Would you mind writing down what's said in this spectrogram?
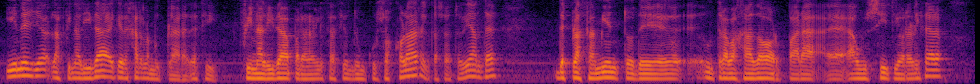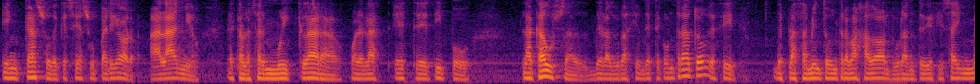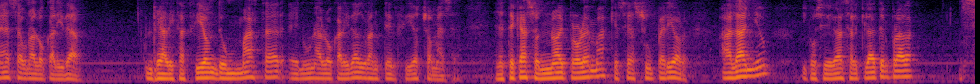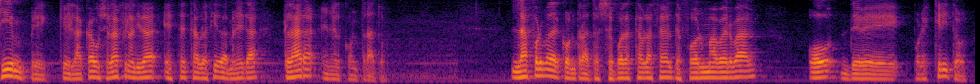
y en ella la finalidad hay que dejarla muy clara, es decir, finalidad para la realización de un curso escolar, en caso de estudiantes, desplazamiento de un trabajador para eh, a un sitio a realizar, en caso de que sea superior al año, establecer muy clara cuál es este tipo, la causa de la duración de este contrato, es decir, desplazamiento de un trabajador durante 16 meses a una localidad, realización de un máster en una localidad durante 18 meses. En este caso no hay problema que sea superior al año y considerarse alquiler de temporada siempre que la causa y la finalidad esté establecida de manera clara en el contrato. La forma del contrato se puede establecer de forma verbal o de, por escrito.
